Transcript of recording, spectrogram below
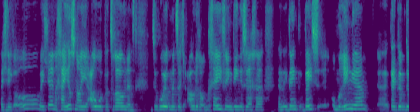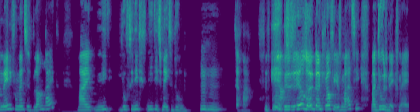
Dat je denkt, oh, weet je, en dan ga je heel snel in je oude patroon. En natuurlijk hoor je ook mensen uit je oudere omgeving dingen zeggen. En ik denk, wees, omring je. eh, kijk, de, de mening van mensen is belangrijk, maar niet, je hoeft er niet, niet iets mee te doen. Mhm. zeg maar. Ja. dus het is heel leuk, dankjewel voor je informatie, maar ik doe er niks mee.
